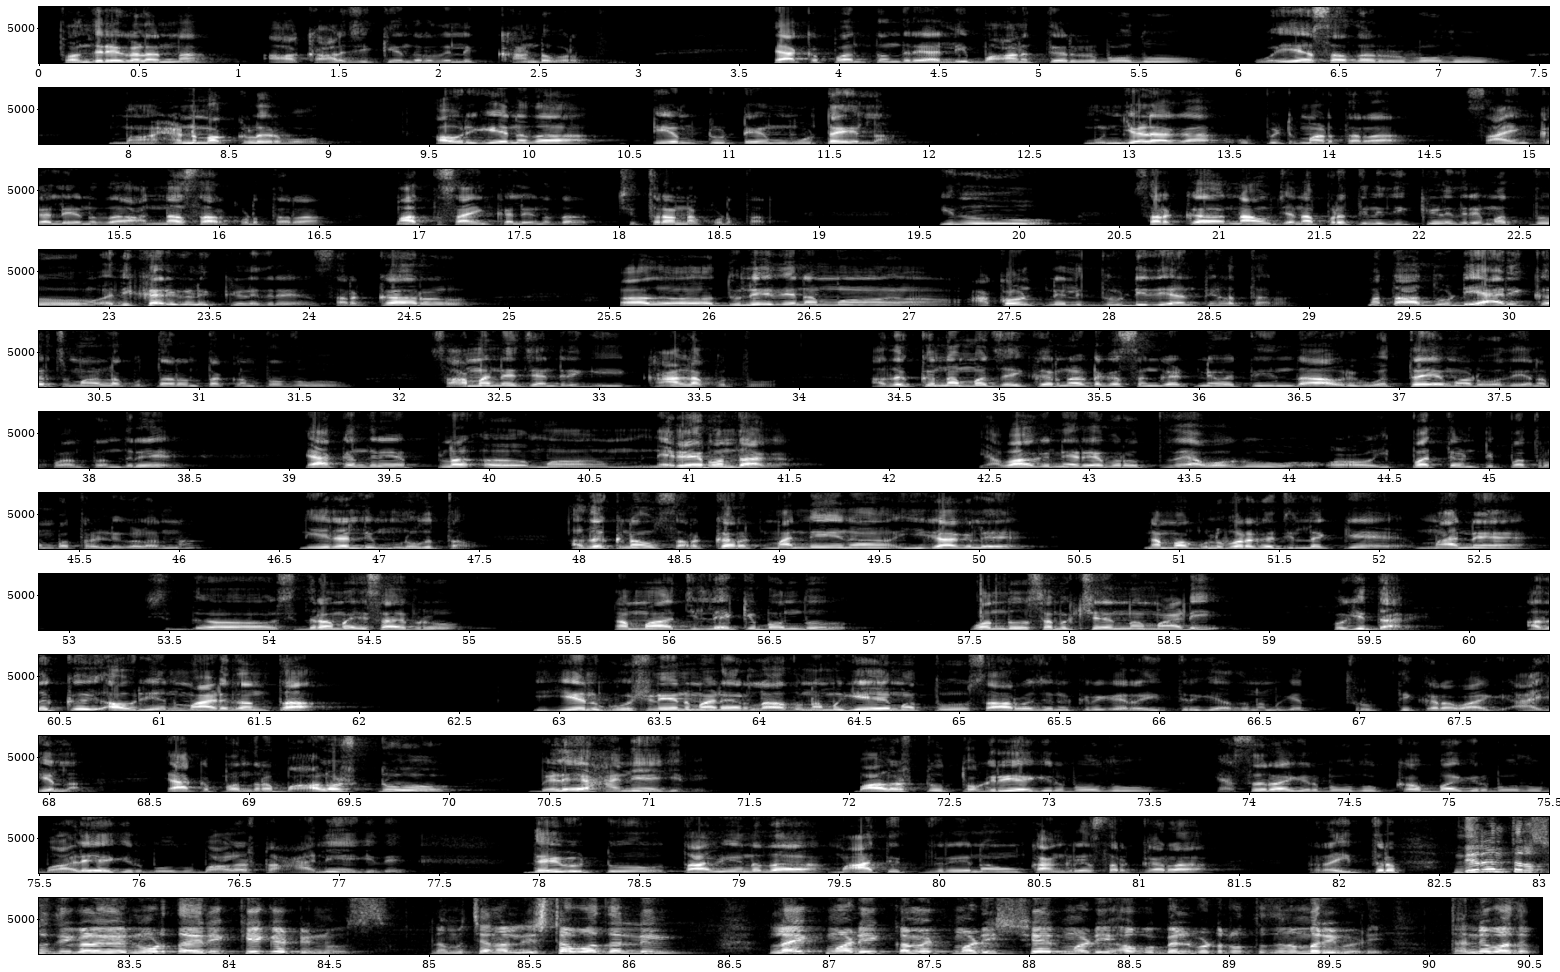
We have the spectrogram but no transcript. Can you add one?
ತೊಂದರೆಗಳನ್ನು ಆ ಕಾಳಜಿ ಕೇಂದ್ರದಲ್ಲಿ ಕಂಡು ಬರ್ತದೆ ಯಾಕಪ್ಪ ಅಂತಂದರೆ ಅಲ್ಲಿ ಬಾಣತಿಯರು ಇರ್ಬೋದು, ವಯಸ್ಸಾದವ್ರು ಇರ್ಬೋದು, ಮ, ಹೆಣ್ಮಕ್ಳು ಇರ್ಬೋದು ಅವ್ರಿಗೇನದ ಟೇಮ್ ಟು ಟೇಮ್ ಊಟ ಇಲ್ಲ. ಮುಂಜಾಳಾಗ ಉಪ್ಪಿಟ್ಟು ಮಾಡ್ತಾರೆ, ಸಾಯಂಕಾಲ ಏನದ, ಅನ್ನ ಸಾರು ಕೊಡ್ತಾರೆ, ಮತ್ತು ಸಾಯಂಕಾಲ ಏನದ, ಚಿತ್ರಾನ್ನ ಕೊಡ್ತಾರೆ. ಇದು ಸರ್ಕಾರ, ನಾವು ಜನಪ್ರತಿನಿಧಿ ಕೇಳಿದರೆ ಮತ್ತು ಅಧಿಕಾರಿಗಳಿಗೆ ಕೇಳಿದರೆ ಸರ್ಕಾರ ಅದು ದುನಿಯದೆ ನಮ್ಮ ಅಕೌಂಟ್ನಲ್ಲಿ ದುಡ್ಡಿದೆ ಅಂತ ಹೇಳ್ತಾರೆ. ಮತ್ತು ಆ ದುಡ್ಡು ಯಾರಿಗೆ ಖರ್ಚು ಮಾಡ್ಲಕ್ಕತ್ತಾರ ಅಂತಕ್ಕಂಥದ್ದು ಸಾಮಾನ್ಯ ಜನರಿಗೆ ಕಾಣ್ಲಕ್ಕತ್ತು ಅದಕ್ಕೆ ನಮ್ಮ ಜೈ ಕರ್ನಾಟಕ ಸಂಘಟನೆ ವತಿಯಿಂದ ಅವ್ರಿಗೆ ಒತ್ತಾಯ ಮಾಡುವುದೇನಪ್ಪ ಅಂತಂದರೆ, ಯಾಕಂದರೆ ಪ್ಲ ನೆರೆ ಬಂದಾಗ, ಯಾವಾಗ ನೆರೆ ಬರುತ್ತದೆ ಅವಾಗ ಇಪ್ಪತ್ತೆಂಟು, ಇಪ್ಪತ್ತೊಂಬತ್ತು ಹಳ್ಳಿಗಳನ್ನು ನೀರಲ್ಲಿ ಮುಳುಗುತ್ತಾವೆ ಅದಕ್ಕೆ ನಾವು ಸರ್ಕಾರಕ್ಕೆ ಮಾನ್ಯ ಏನ ಈಗಾಗಲೇ ನಮ್ಮ ಗುಲ್ಬರ್ಗ ಜಿಲ್ಲೆಗೆ ಮಾನ್ಯ ಸಿದ್ದ ಸಿದ್ದರಾಮಯ್ಯ ಸಾಹೇಬರು ನಮ್ಮ ಜಿಲ್ಲೆಗೆ ಬಂದು ಒಂದು ಸಮೀಕ್ಷೆಯನ್ನು ಮಾಡಿ ಹೋಗಿದ್ದಾರೆ. ಅದಕ್ಕೆ ಅವ್ರು ಏನು ಮಾಡಿದಂಥ ಈಗೇನು ಘೋಷಣೆಯನ್ನು ಮಾಡ್ಯಾರಲ್ಲ, ಅದು ನಮಗೆ ಮತ್ತು ಸಾರ್ವಜನಿಕರಿಗೆ, ರೈತರಿಗೆ ಅದು ನಮಗೆ ತೃಪ್ತಿಕರವಾಗಿ ಆಗಿಲ್ಲ. ಯಾಕಪ್ಪ ಅಂದ್ರೆ ಭಾಳಷ್ಟು ಬೆಳೆ ಹಾನಿಯಾಗಿದೆ ಭಾಳಷ್ಟು ತೊಗರಿ ಆಗಿರ್ಬೋದು, ಹೆಸರಾಗಿರ್ಬೋದು, ಕಬ್ಬಾಗಿರ್ಬೋದು, ಬಾಳೆ ಆಗಿರ್ಬೋದು, ಭಾಳಷ್ಟು ಹಾನಿಯಾಗಿದೆ ದಯವಿಟ್ಟು ತಾವೇನದ ಮಾತಿತ್ತಿದ್ರೆ ನಾವು ಕಾಂಗ್ರೆಸ್ ಸರ್ಕಾರ ರೈತರ ನಿರಂತರ ಸುದ್ದಿಗಳಿಗೆ ನೋಡ್ತಾ ಇರಿ ಕೆ ಟಿ ನ್ಯೂಸ್. ನಮ್ಮ ಚಾನಲ್ ಇಷ್ಟವಾದಲ್ಲಿ ಲೈಕ್ ಮಾಡಿ ಕಮೆಂಟ್ ಮಾಡಿ ಶೇರ್ ಮಾಡಿ ಹಾಗೂ ಬೆಲ್ ಬಟನ್ ಒತ್ತೋದನ್ನು ಮರಿಬೇಡಿ. ಧನ್ಯವಾದಗಳು.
